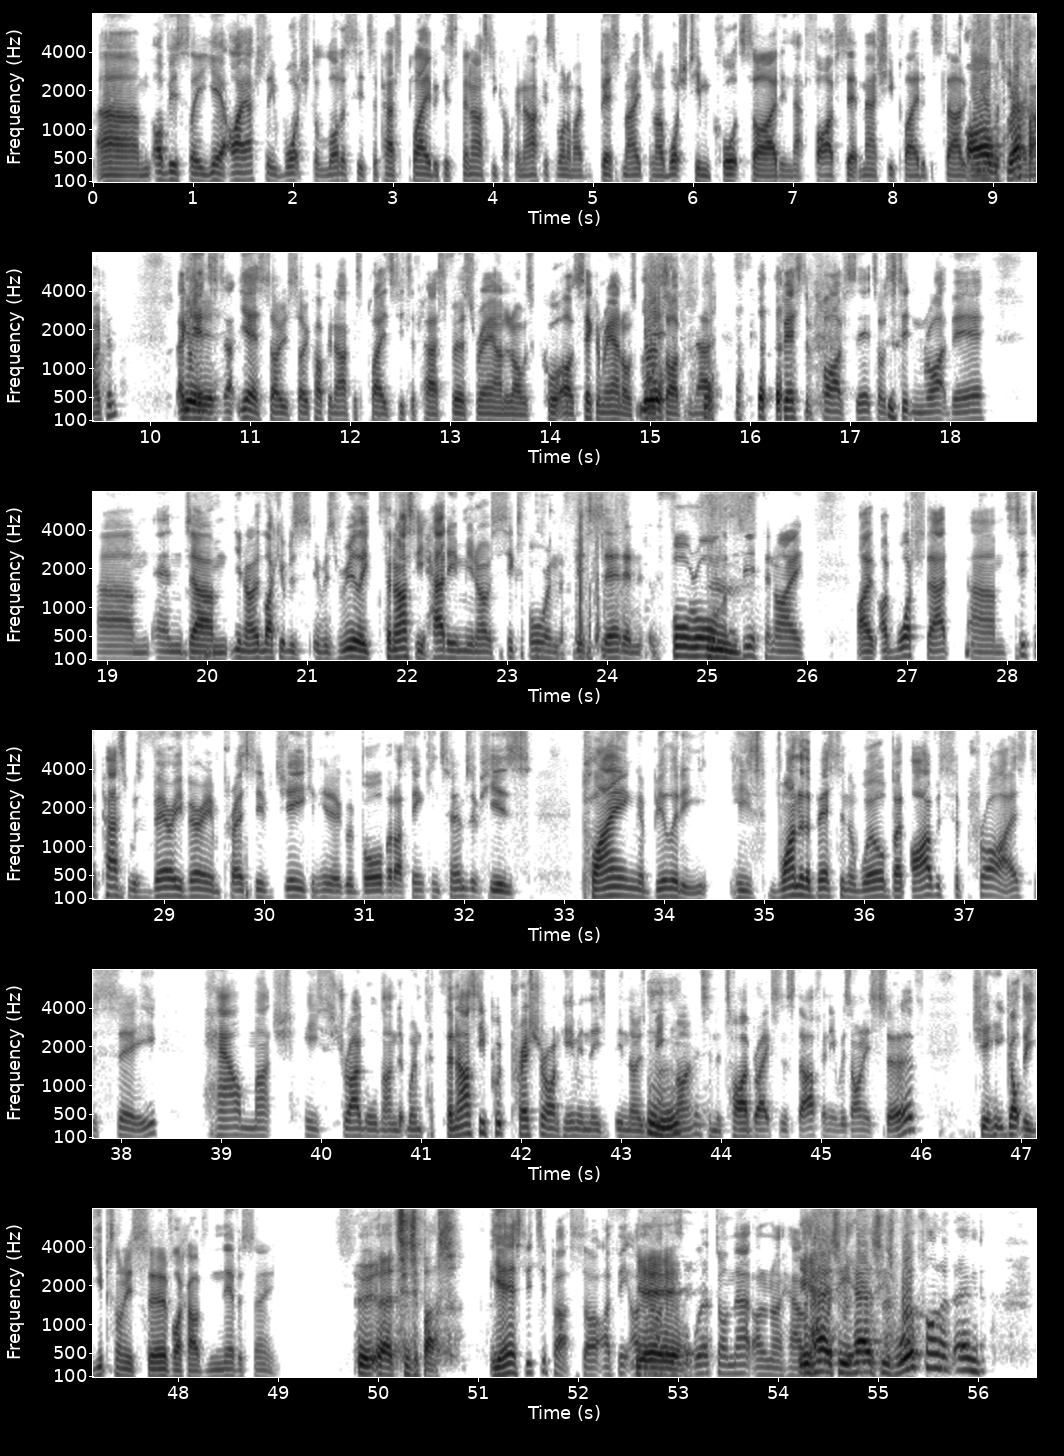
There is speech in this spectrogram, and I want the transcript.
Um, obviously, yeah, I actually watched a lot of Tsitsipas play because Thanasi Kokkinakis is one of my best mates, and I watched him courtside in that five set match he played at the start of the oh, Australian Open against yeah. Uh, yeah so so Kokkinakis played Tsitsipas first round and I was caught I was second round I was courtside yes. for that best of five sets I was sitting right there um, and um, you know like it was it was really Thanasi had him you know six four in the fifth set and four all mm. the fifth and I I, I watched that um, Tsitsipas was very very impressive gee he can hit a good ball but I think in terms of his playing ability he's one of the best in the world but I was surprised to see how much he struggled under when Thanasi put pressure on him in these in those big mm-hmm. moments in the tie breaks and stuff, and he was on his serve. He got the yips on his serve like I've never seen. Who uh, Tsitsipas? Yeah, Tsitsipas. So I think I yeah. he's worked on that. I don't know how he has. He has. He's worked on it, and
